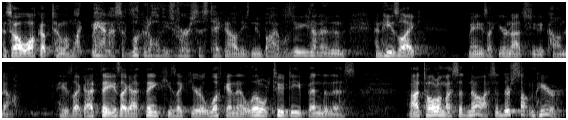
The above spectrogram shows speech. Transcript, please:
And so I walk up to him. I'm like, man, I said, look at all these verses taken out of these new Bibles. You gotta, and he's like, man, he's like, you're nuts. You need to calm down. He's like, I think, he's like, I think, he's like, you're looking a little too deep into this. And I told him, I said, no. I said, there's something here.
